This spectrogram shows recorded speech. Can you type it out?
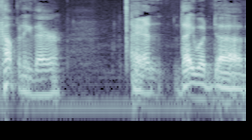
company there. And they would, uh,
